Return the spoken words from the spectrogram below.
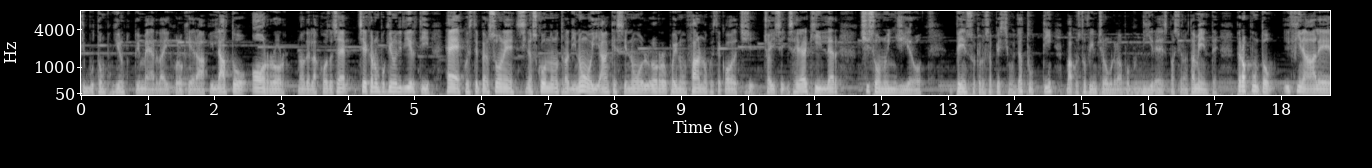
ti butta un pochino tutto in merda di quello che era il lato horror no, della cosa, cioè cercano un pochino di dirti eh queste persone si nascondono tra di noi anche se no, loro poi non fanno queste cose, cioè i serial killer ci sono in giro penso che lo sapessimo già tutti, ma questo film ce lo voleva proprio dire spassionatamente. Però appunto il finale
